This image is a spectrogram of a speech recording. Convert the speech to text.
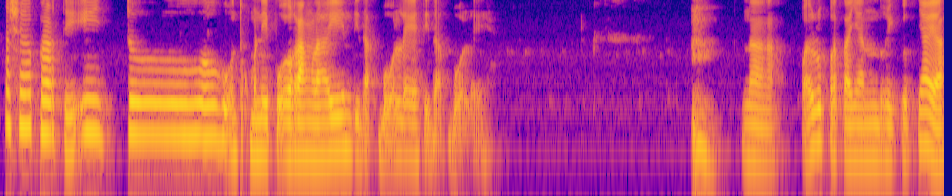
Seperti itu. Untuk menipu orang lain tidak boleh tidak boleh. Nah lalu pertanyaan berikutnya ya.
